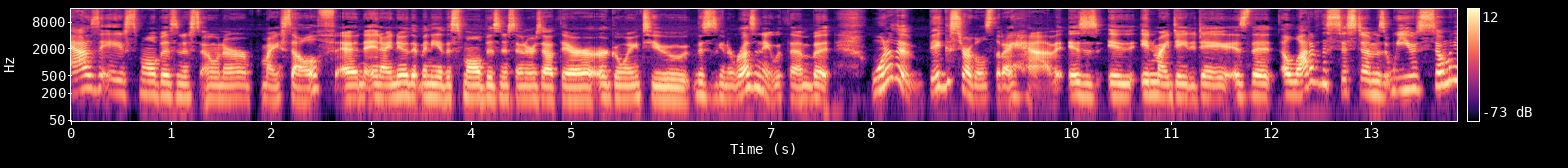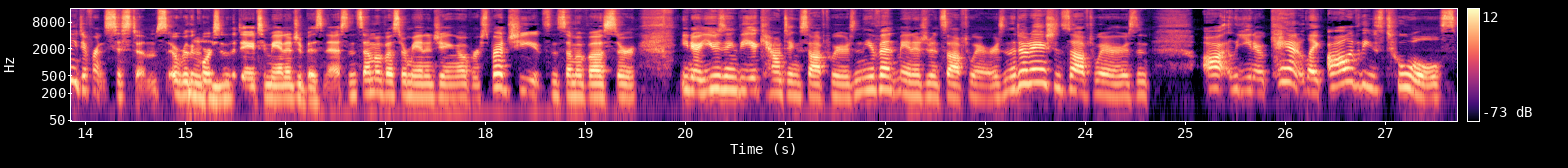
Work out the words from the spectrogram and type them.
as a small business owner myself, and, and I know that many of the small business owners out there are going to, this is going to resonate with them. But one of the big struggles that I have is, is in my day to day is that a lot of the systems, we use so many different systems over the mm-hmm. course of mm-hmm. the day to manage a business. And some of us are managing over spreadsheets, and some of us are, you know, using the accounting softwares and the event management softwares and the donation softwares and, uh, you know, can't like all of these tools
